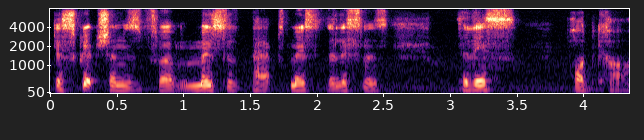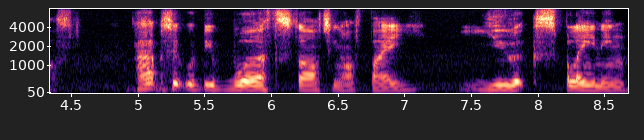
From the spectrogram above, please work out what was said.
descriptions for most of perhaps most of the listeners to this podcast, perhaps it would be worth starting off by you explaining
